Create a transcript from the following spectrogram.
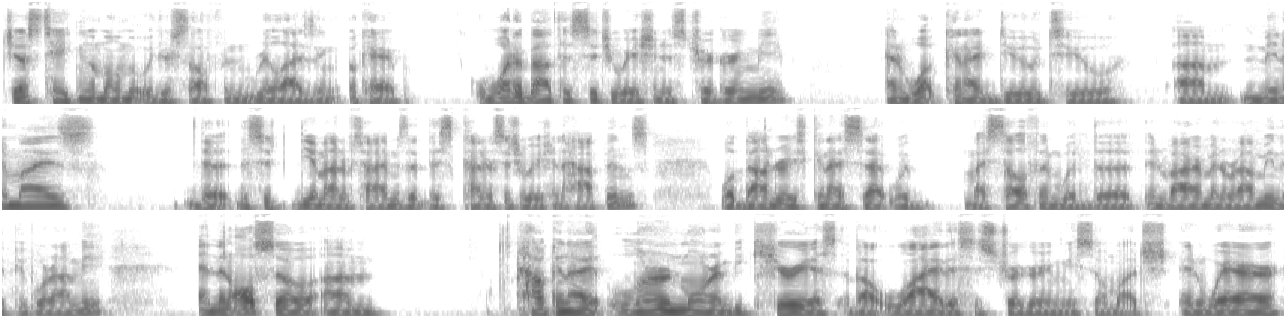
just taking a moment with yourself and realizing, okay, what about this situation is triggering me, and what can I do to um, minimize the, the the amount of times that this kind of situation happens? What boundaries can I set with myself and with the environment around me and the people around me? And then also, um, how can I learn more and be curious about why this is triggering me so much and where,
